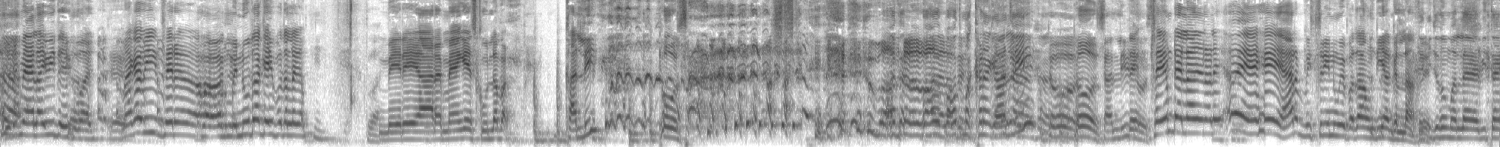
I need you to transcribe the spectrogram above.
ਜਿਹੜੀ ਮੈਂ ਲਾਈ ਵੀ ਦੇਖ ਬਾਜ। ਮੈਂ ਕਿਹਾ ਵੀ ਫਿਰ ਮੈਨੂੰ ਤਾਂ ਕਈ ਪਤਾ ਲੱਗਾ। ਮੇਰੇ ਯਾਰ ਮਹਿੰਗੇ ਸਕੂਲਾਂ ਪਰ ਖਾਲੀ। ਠੋਸ। ਬਹੁਤ ਬਹੁਤ ਮੱਖਣਾ ਕਹਿੰਦਾ ਠੋਸ ਠੋਸ ਸੇਮ ਡੈਲਾ ਦੇ ਨਾਲੇ ਓਏ ਇਹ ਯਾਰ ਮਿਸਤਰੀ ਨੂੰ ਇਹ ਪਤਾ ਹੁੰਦੀਆਂ ਗੱਲਾਂ। ਕਿ ਜਦੋਂ ਮੰਨ ਲੈ ਵੀ ਤੈਂ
